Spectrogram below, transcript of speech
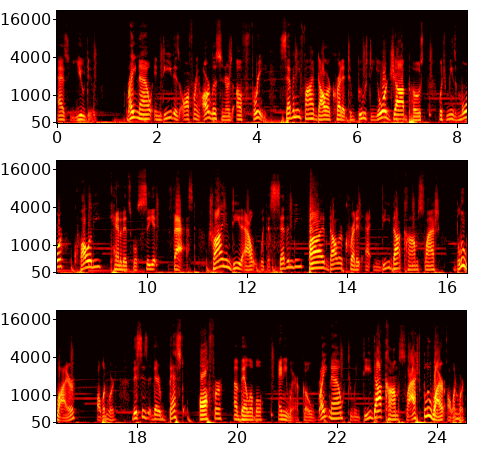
as you do. Right now, Indeed is offering our listeners a free $75 credit to boost your job post, which means more quality candidates will see it fast. Try Indeed out with a $75 credit at Indeed.com slash BlueWire, all one word. This is their best offer available anywhere. Go right now to Indeed.com slash BlueWire, all one word.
